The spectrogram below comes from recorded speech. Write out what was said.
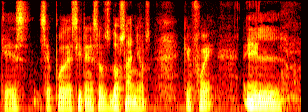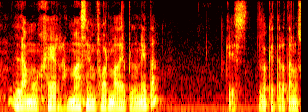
Que es, se puede decir en esos dos años, que fue el, la mujer más en forma del planeta que es lo que tratan los,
